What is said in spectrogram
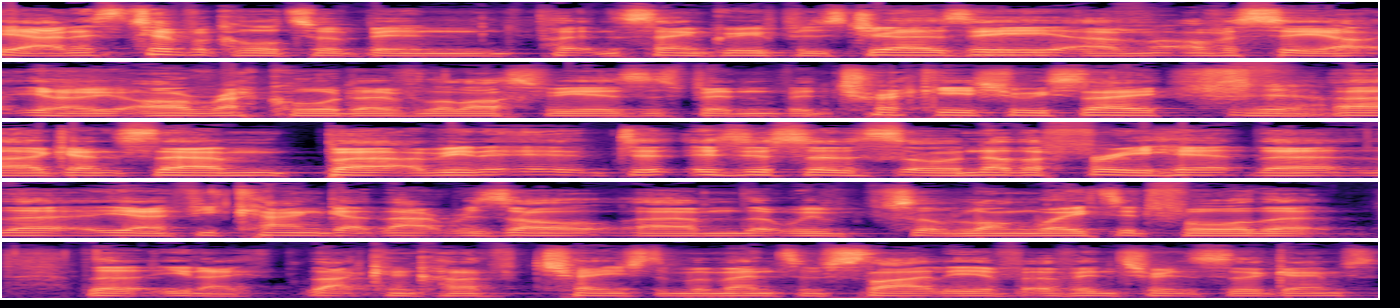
Yeah, and it's typical to have been put in the same group as Jersey. Um, obviously, uh, you know our record over the last few years has been been tricky, should we say, yeah. uh, against them. But I mean, it, is this a, sort of another free hit that that yeah, if you can get that result um, that we've sort of long waited for, that that you know that can kind of change the momentum slightly of, of entering into the games.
